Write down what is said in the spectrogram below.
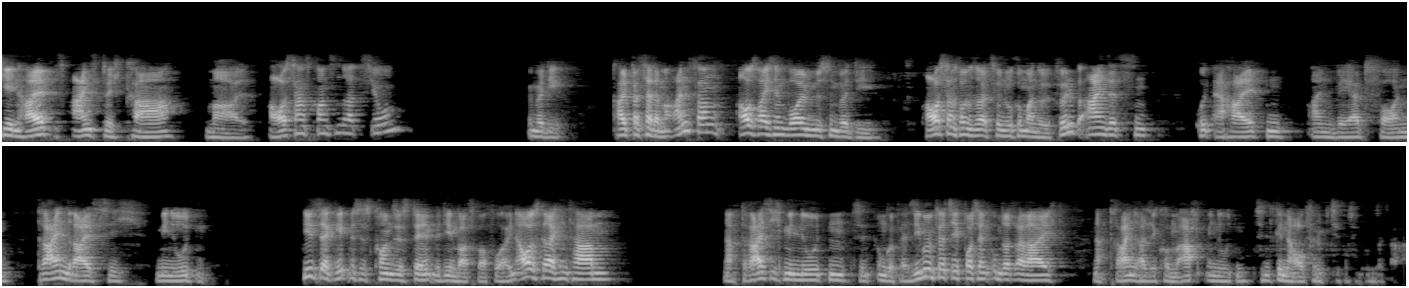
T1,5 ist 1 durch K mal Ausgangskonzentration. Wenn wir die Halbwertszeit am Anfang ausrechnen wollen, müssen wir die Ausgangskonzentration 0,05 einsetzen und erhalten einen Wert von 33 Minuten. Dieses Ergebnis ist konsistent mit dem, was wir vorhin ausgerechnet haben. Nach 30 Minuten sind ungefähr 47% Umsatz erreicht, nach 33,8 Minuten sind genau 50% Umsatz erreicht.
